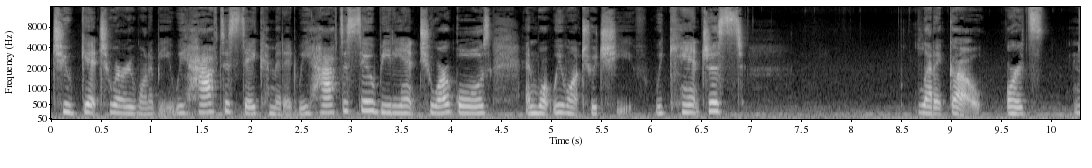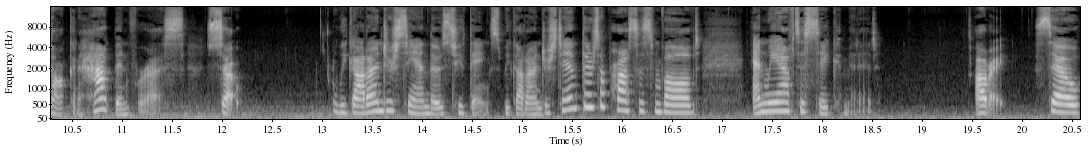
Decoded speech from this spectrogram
to get to where we want to be. We have to stay committed. We have to stay obedient to our goals and what we want to achieve. We can't just let it go or it's not going to happen for us. So, we got to understand those two things. We got to understand there's a process involved and we have to stay committed. All right. So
